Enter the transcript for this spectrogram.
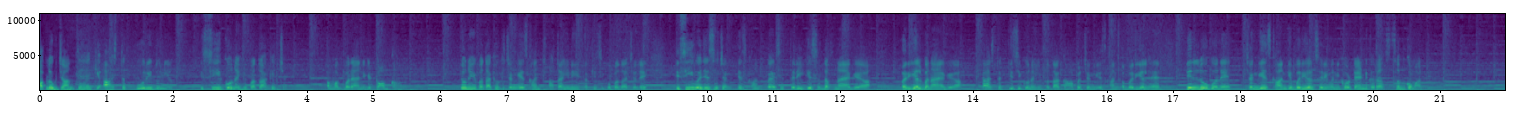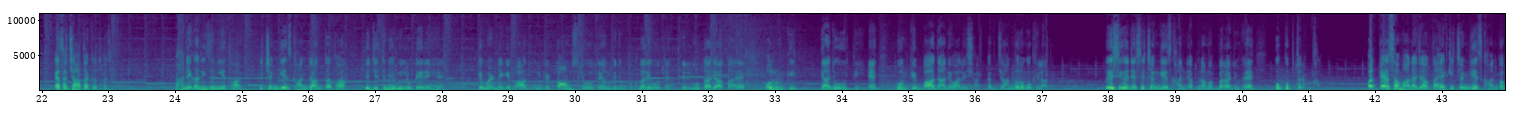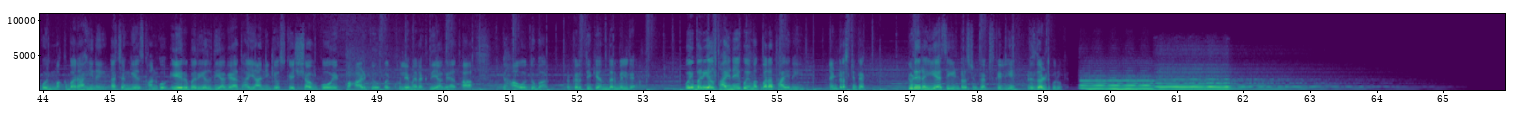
आप लोग जानते हैं कि आज तक पूरी दुनिया किसी को नहीं पता कि का मकबरा यानी कि टॉम कहाँ क्यों नहीं पता? क्योंकि चंगेज खान चाहता ही नहीं था किसी को पता चले। इसी वजह से चंगेज खान को ऐसे तरीके से दफनाया गया, बरियल बनाया गया आज तक किसी को नहीं पता कहाँ पर चंगेज खान का बरियल है। जिन लोगों ने चंगेज खान के बरियल सेरेमनी को अटेंड करा, सबको मार दिया। ऐसा चाहता क्यों था चंगेज? कहने का रीजन ये था कि चंगेज खान जानता था कि जितने भी लुटेरे हैं के मरने के बाद उनके टॉम्स जो होते हैं, उनके जो मकबरे होते हैं उन्हें लूटा जाता है और उनकी क्या जो होती हैं, वो उनके बाद आने वाले शासक जानवरों को खिला देते तो इसी वजह से चंगेज खान ने अपना मकबरा जो है, वो गुप्त रखा। और ऐसा माना जाता है कि चंगेज खान का कोई मकबरा ही नहीं था। चंगेज खान को एयर बरियल दिया गया था, यानी कि उसके शव को एक पहाड़ के ऊपर खुले में रख दिया गया था, जहाँ वो दोबारा प्रकृति के अंदर मिल गया। कोई बरियल था ही नहीं, कोई मकबरा था ही नहीं। इंटरेस्टिंग फैक्ट जुड़े रहिए ऐसे ही इंटरेस्टिंग फैक्ट्स के लिए. रिज़ल्ट गुरु.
